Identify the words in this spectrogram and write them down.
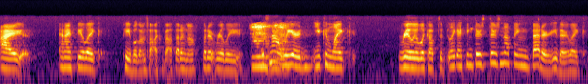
I and I feel like people don't talk about that enough, but it really it's not Mhm. weird. You can like really look up to like I think there's there's nothing better either. Like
